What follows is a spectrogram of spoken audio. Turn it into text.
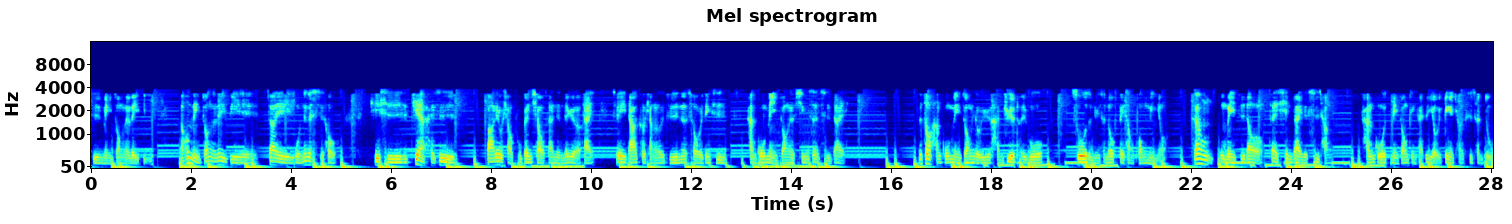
是美妆的类别。然后美妆的类别，在我那个时候，其实竟然还是八六小铺跟小三的那个代，所以大家可想而知，那时候一定是韩国美妆的兴盛时代。那时候韩国美妆由于韩剧的推播，所有的女生都非常风靡哦。虽然我们也知道，在现在的市场，韩国美妆品还是有一定的强势程度，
